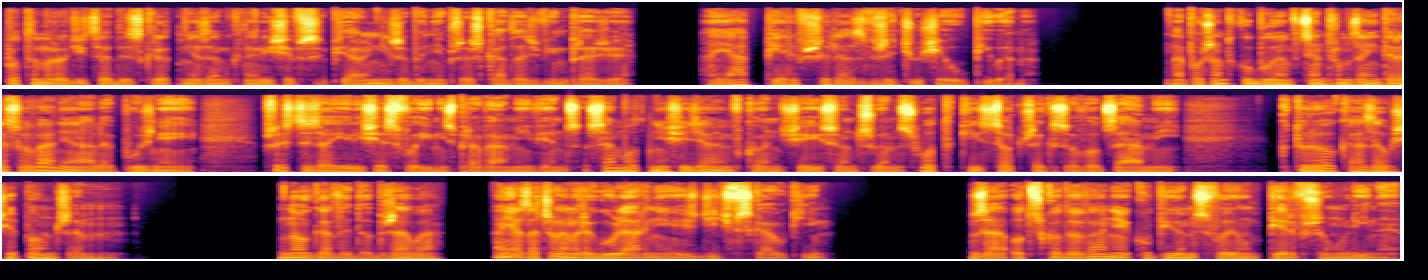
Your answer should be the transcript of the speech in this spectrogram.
Potem rodzice dyskretnie zamknęli się w sypialni, żeby nie przeszkadzać w imprezie. A ja pierwszy raz w życiu się upiłem. Na początku byłem w centrum zainteresowania, ale później wszyscy zajęli się swoimi sprawami, więc samotnie siedziałem w kącie i sączyłem słodki soczek z owocami, który okazał się ponczem. Noga wydobrzała, a ja zacząłem regularnie jeździć w skałki. Za odszkodowanie kupiłem swoją pierwszą linę.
